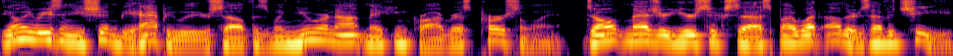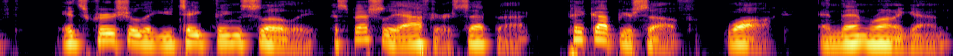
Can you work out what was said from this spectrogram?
The only reason you shouldn't be happy with yourself is when you are not making progress personally. Don't measure your success by what others have achieved. It's crucial that you take things slowly, especially after a setback. Pick up yourself, walk, and then run again.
